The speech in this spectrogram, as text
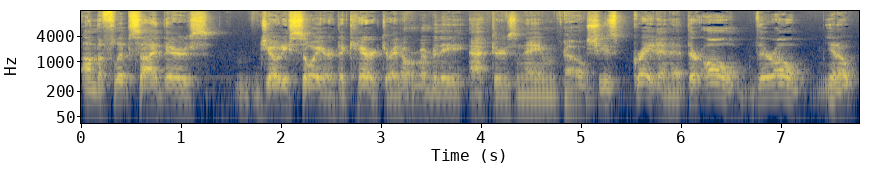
on the flip side, there's Jodie Sawyer, the character. I don't remember the actor's name. Oh. she's great in it. They're all they're all you know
